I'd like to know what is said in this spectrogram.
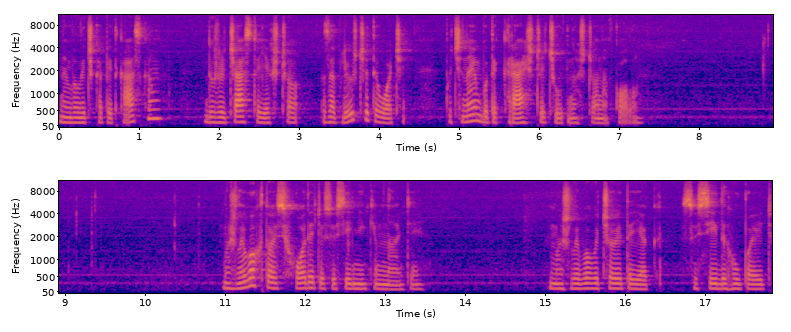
Невеличка підказка. Дуже часто, якщо заплющити очі, починає бути краще чутно, що навколо. Можливо, хтось ходить у сусідній кімнаті. Можливо, ви чуєте, як сусіди гупають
